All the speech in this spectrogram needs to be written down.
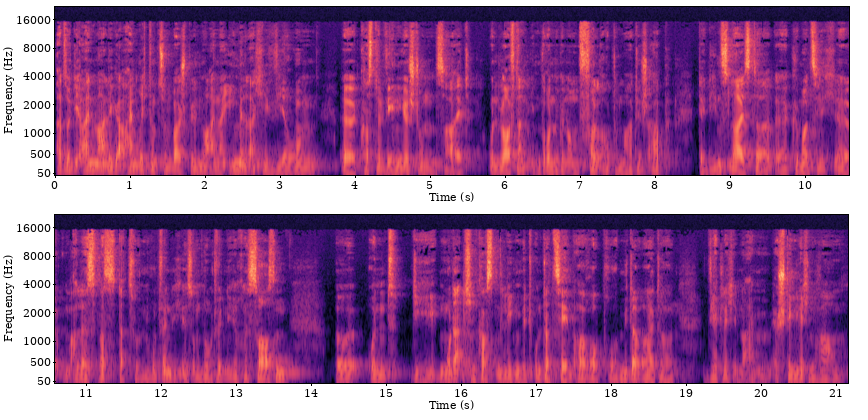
Also die einmalige Einrichtung zum Beispiel nur einer E-Mail-Archivierung äh, kostet wenige Stunden Zeit und läuft dann im Grunde genommen vollautomatisch ab. Der Dienstleister äh, kümmert sich äh, um alles, was dazu notwendig ist, um notwendige Ressourcen. Und die monatlichen Kosten liegen mit unter 10 Euro pro Mitarbeiter wirklich in einem erschwinglichen Rahmen.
